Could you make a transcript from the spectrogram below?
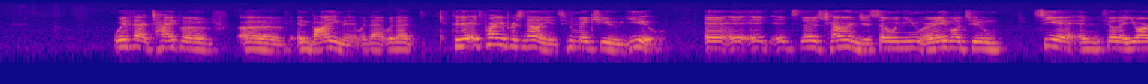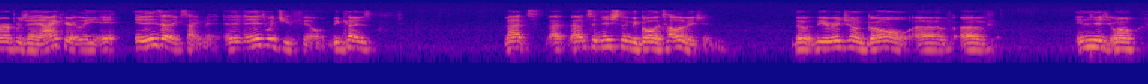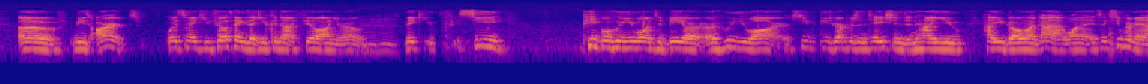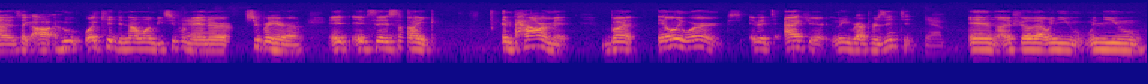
with that type of of embodiment, with that with that because it, it's part of your personality. It's who makes you you, and it, it it's those challenges. So when you are able to see it and feel that you are represented accurately, it, it is that excitement. And it is what you feel because that's that, that's initially the goal of television. The the original goal of of indi- well of these arts was to make you feel things that you could not feel on your own. Mhm. Make you see people who you want to be or, or who you are. See these representations and how you how you go. Oh my God, I want. It's like Superman. It's like oh, who? What kid did not want to be Superman or superhero? It it's this like empowerment, but it only works if it's accurately represented. Yeah. And I feel that when you when you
